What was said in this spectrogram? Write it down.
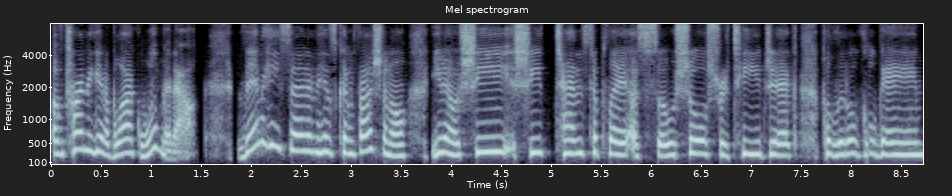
of trying to get a black woman out. Then he said in his confessional, you know, she she tends to play a social, strategic, political game.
